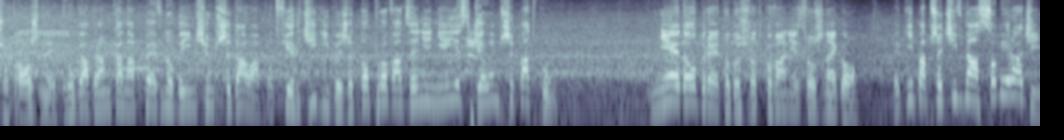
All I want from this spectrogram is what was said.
Rzut rożny. Druga bramka na pewno by im się przydała. Potwierdziliby, że to prowadzenie nie jest dziełem przypadku. Niedobre to dośrodkowanie z rożnego. Ekipa przeciwna sobie radzi.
